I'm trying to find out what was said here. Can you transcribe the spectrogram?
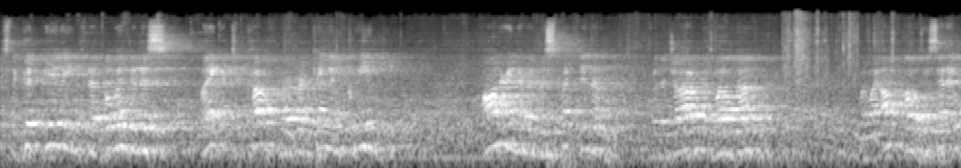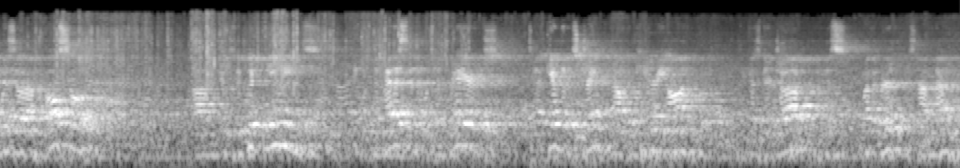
it's the good feelings that go into this blanket to cover our king and queen honoring them and respecting them for the job well done. But my he said it was uh, also, um, it was the good feelings, it was the medicine, it was the prayers to give them strength now to carry on because their job on this Mother Earth is not done.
